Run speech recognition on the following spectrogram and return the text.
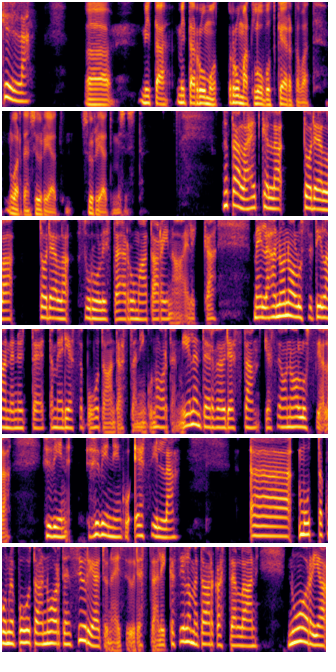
Kyllä. Ö, mitä mitä rumut, rumat luvut kertovat nuorten syrjäyty, syrjäytymisestä? No tällä hetkellä todella, todella surullista ja rumaa tarinaa. Eli meillähän on ollut se tilanne nyt, että mediassa puhutaan tästä niin kuin nuorten mielenterveydestä ja se on ollut siellä hyvin, hyvin niin kuin esillä – Ää, mutta kun me puhutaan nuorten syrjäytyneisyydestä, eli silloin me tarkastellaan nuoria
